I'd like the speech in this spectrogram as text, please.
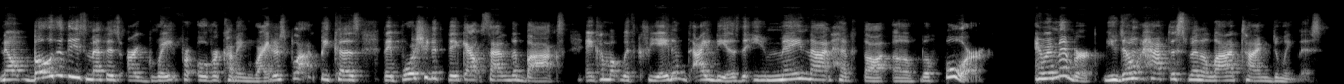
Now, both of these methods are great for overcoming writer's block because they force you to think outside of the box and come up with creative ideas that you may not have thought of before. And remember, you don't have to spend a lot of time doing this.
